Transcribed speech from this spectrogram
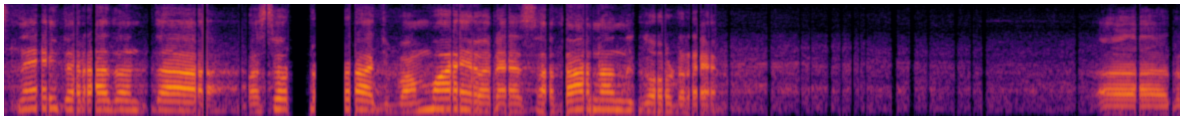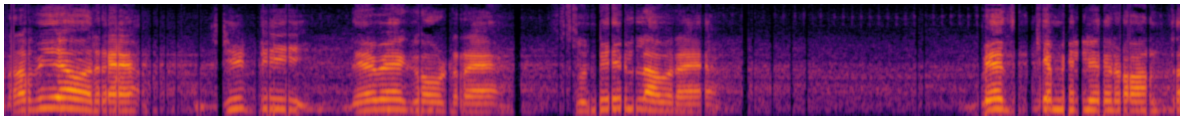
ಸ್ನೇಹಿತರಾದಂಥ ಬಸವರಾಜ್ ಬೊಮ್ಮಾಯಿ ಅವರೇ, ಸದಾನಂದ ಗೌಡ್ರೆ ರವಿ ಅವರೇ, ಜಿ ಟಿ ದೇವೇಗೌಡ್ರೆ, ಸುನೀಲ್ ಅವರೇ, ವೇದಿಕೆ ಮೇಲಿರುವಂಥ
